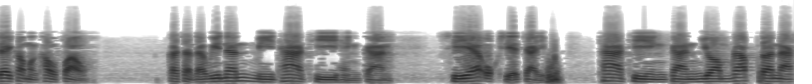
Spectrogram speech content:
ได้เข้ามาเข้าเฝ้า กษัตริย์ดาวิดนั้นมีท่าทีแห่งการเสียอกเสียใจ ท่าทีแห่งการยอมรับตระหนัก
